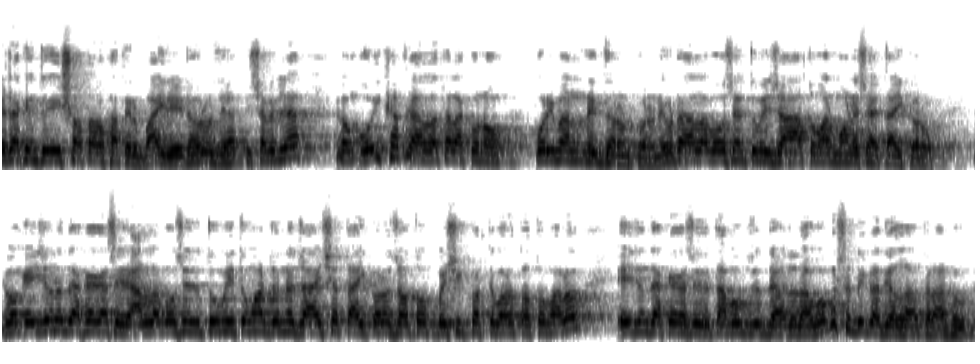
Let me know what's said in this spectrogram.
এটা কিন্তু এই সতেরো খাতের বাইরে, এটা হলো জেহাদ পিসাবিল্লা এবং ওই খাতে আল্লাহ তালা কোনো পরিমাণ নির্ধারণ করেন ওটা আল্লাহ বলছেন, তুমি যা তোমার মনে চায় তাই করো। এবং এই জন্য দেখা গেছে, আল্লাহ বলছেন যে, তুমি তোমার জন্য যা ইচ্ছা তাই করো, যত বেশি করতে পারো তত ভালো। এই জন্য দেখা গেছে যে, তাবুক যুদ্ধে হজরত আবু বকর রাদি আল্লাহ তালু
